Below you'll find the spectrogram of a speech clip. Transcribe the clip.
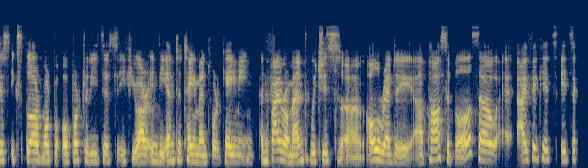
just explore more opportunities if you are in the entertainment or gaming environment which is uh, already uh, possible. So i think it's it's a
